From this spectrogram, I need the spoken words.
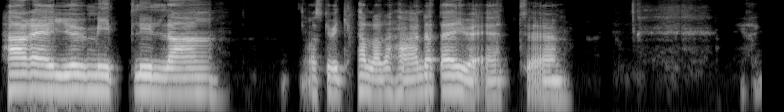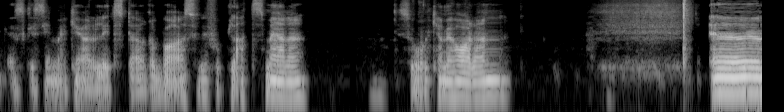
Här är ju mitt lilla... Vad ska vi kalla det här? Detta är ju ett... Jag ska se om jag kan göra det lite större bara så vi får plats med det. Så kan vi ha den. Eh,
